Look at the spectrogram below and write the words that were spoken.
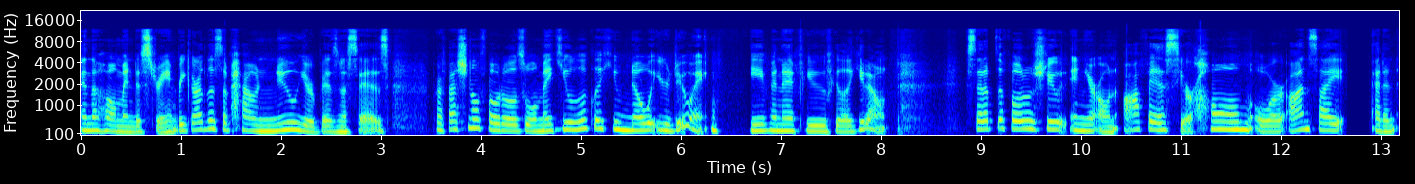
in the home industry, regardless of how new your business is, Professional photos will make you look like you know what you're doing, even if you feel like you don't. Set up the photo shoot in your own office, your home, or on site at an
